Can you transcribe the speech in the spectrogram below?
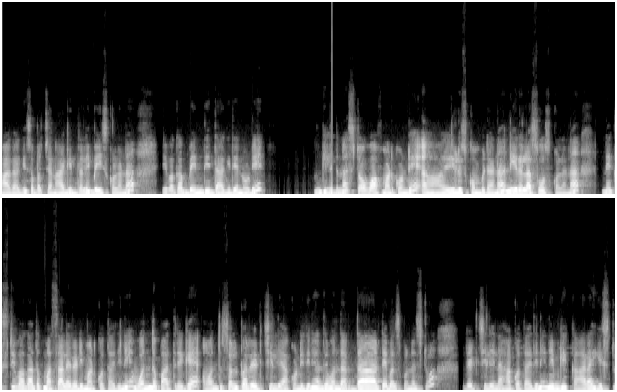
ಹಾಗಾಗಿ ಸ್ವಲ್ಪ ಚೆನ್ನಾಗಿ ಇದರಲ್ಲಿ ಬೇಯಿಸ್ಕೊಳ್ಳೋಣ. ಇವಾಗ ಬೆಂದಿದ್ದಾಗಿದೆ ನೋಡಿ. ಇದನ್ನು ಸ್ಟವ್ ಆಫ್ ಮಾಡ್ಕೊಂಡು ಇಳಿಸ್ಕೊಂಬಿಡೋಣ ನೀರೆಲ್ಲ ಸೋಸ್ಕೊಳ್ಳೋಣ. ನೆಕ್ಸ್ಟ್ ಇವಾಗ ಅದಕ್ಕೆ ಮಸಾಲೆ ರೆಡಿ ಮಾಡ್ಕೊತಾ ಇದ್ದೀನಿ. ಒಂದು ಪಾತ್ರೆಗೆ ಒಂದು ಸ್ವಲ್ಪ ರೆಡ್ ಚಿಲ್ಲಿ ಹಾಕ್ಕೊಂಡಿದ್ದೀನಿ ಅಂದರೆ ಒಂದು ಅರ್ಧ ಟೇಬಲ್ ಸ್ಪೂನಷ್ಟು ರೆಡ್ ಚಿಲ್ಲಿನ ಹಾಕೋತಾ ಇದ್ದೀನಿ. ನಿಮಗೆ ಖಾರ ಎಷ್ಟು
